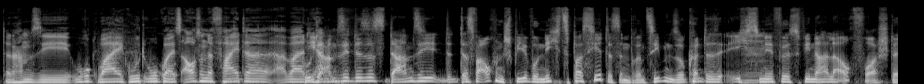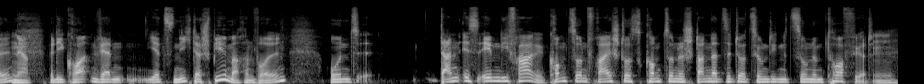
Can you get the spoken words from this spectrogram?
dann haben sie Uruguay, gut, Uruguay ist auch so eine Fighter, aber gut, die da haben, sie dieses, da haben sie, das war auch ein Spiel, wo nichts passiert ist im Prinzip. Und so könnte ich es mhm. mir fürs Finale auch vorstellen. Ja. Weil die Kroaten werden jetzt nicht das Spiel machen wollen und dann ist eben die Frage, kommt so ein Freistoß, kommt so eine Standardsituation, die zu einem Tor führt? Mhm.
